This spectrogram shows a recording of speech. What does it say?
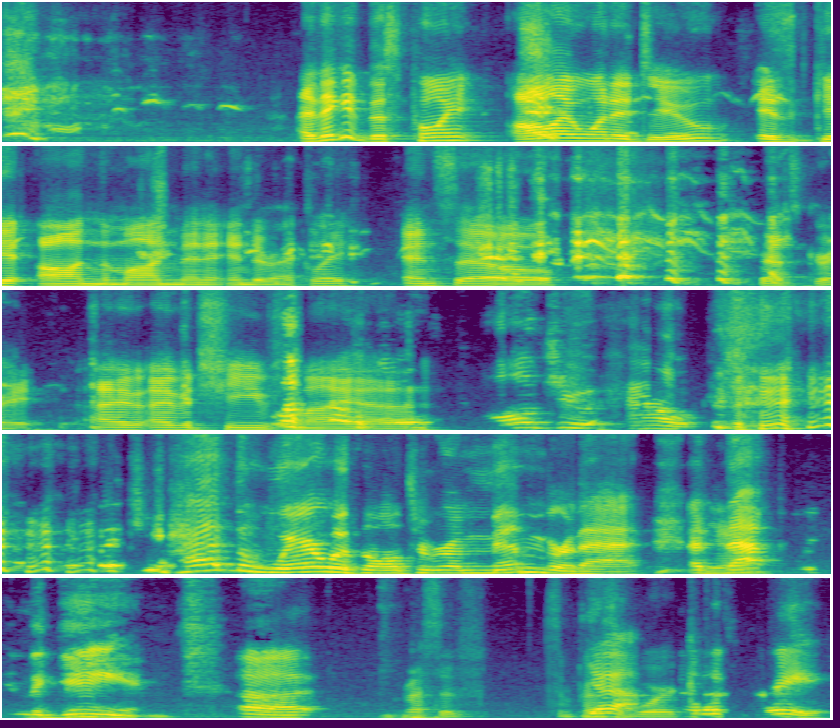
I think at this point, all I want to do is get on the Mon Minute indirectly, and so that's great. I, I've achieved my. Uh, called you out. but you had the wherewithal to remember that at Yeah. that point in the game. Uh, impressive. It's impressive yeah, work. no, that's great.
